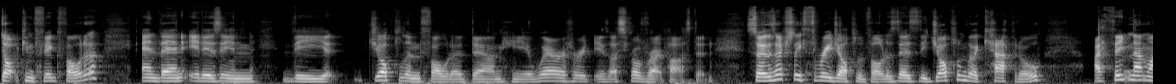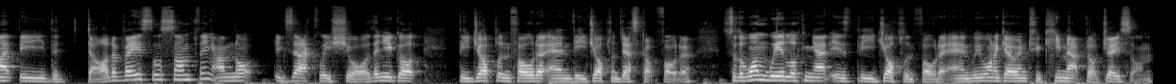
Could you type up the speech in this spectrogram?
.config folder and then it is in the Joplin folder down here, wherever it is. I scrolled right past it. So there's actually three Joplin folders. There's the Joplin with a capital. I think that might be the database or something. I'm not exactly sure. Then you've got the Joplin folder and the Joplin desktop folder. So the one we're looking at is the Joplin folder, and we want to go into keymap.json.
